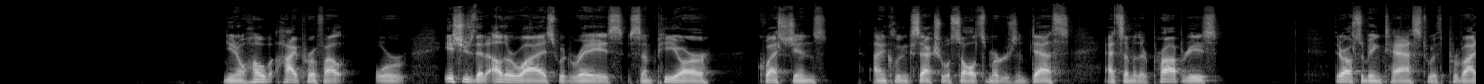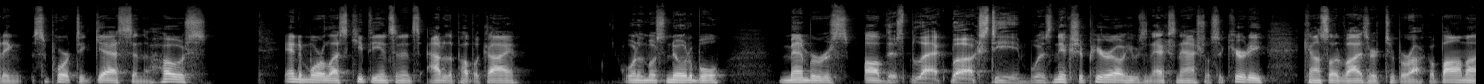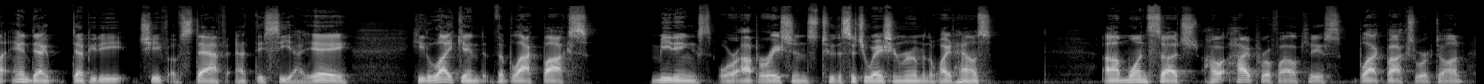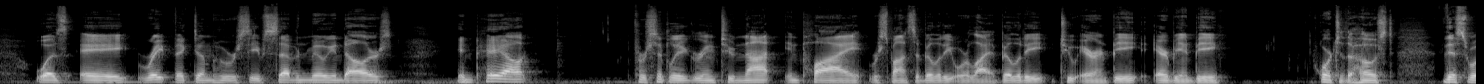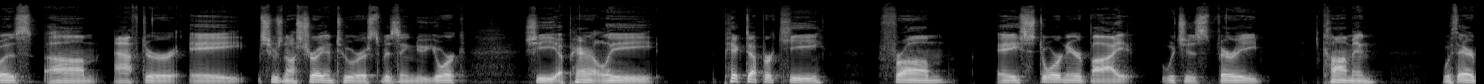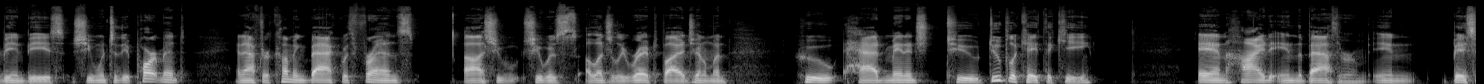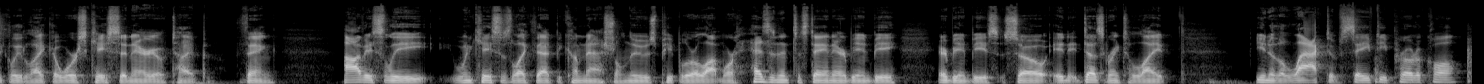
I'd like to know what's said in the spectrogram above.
you know, high profile or issues that otherwise would raise some PR questions, including sexual assaults, murders, and deaths at some of their properties they're also being tasked with providing support to guests and the hosts and to more or less keep the incidents out of the public eye. One of the most notable members of this black box team was Nick Shapiro. He was an ex National Security Council advisor to Barack Obama and de- deputy chief of staff at the CIA. He likened the black box meetings or operations to the Situation Room in the White House. Um, one such high profile case Black Box worked on was a rape victim who received $7 million in payout for simply agreeing to not imply responsibility or liability to Airbnb or to the host. This was um, after a she was an Australian tourist visiting New York. She apparently picked up her key from a store nearby, which is very common with Airbnbs. She went to the apartment, and after coming back with friends, uh, she she was allegedly raped by a gentleman who had managed to duplicate the key and hide in the bathroom in basically like a worst case scenario type thing. Obviously, when cases like that become national news, people are a lot more hesitant to stay in Airbnb, Airbnbs. So it, it does bring to light, you know, the lack of safety protocol.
